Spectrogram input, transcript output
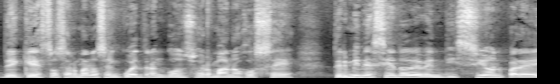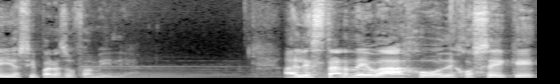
de que estos hermanos se encuentran con su hermano José termine siendo de bendición para ellos y para su familia al estar debajo de José, que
